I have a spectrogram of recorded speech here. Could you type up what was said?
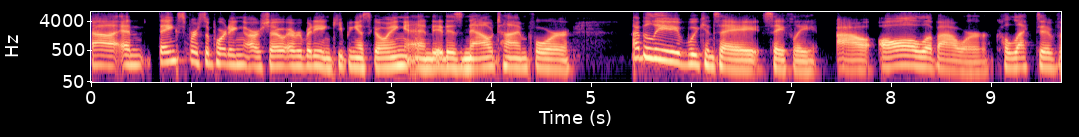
Uh, and thanks for supporting our show, everybody, and keeping us going. And it is now time for, I believe we can say safely, our, all of our collective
